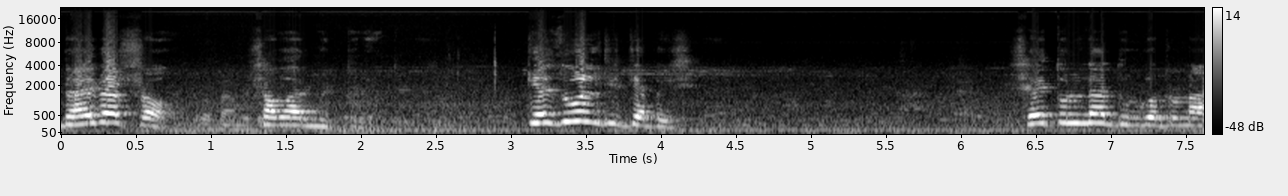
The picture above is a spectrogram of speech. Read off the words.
ড্রাইভার সহ সবার মৃত্যু ক্যাজুয়ালিটিটা বেশি। সেই তুলনায় দুর্ঘটনা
